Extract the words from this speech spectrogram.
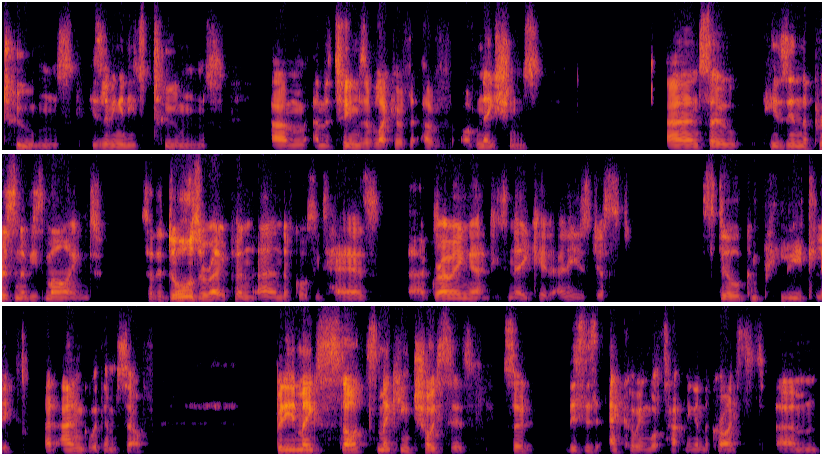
tombs. He's living in these tombs, um, and the tombs of like of, of, of nations. And so he's in the prison of his mind. So the doors are open, and of course his hair's uh, growing, and he's naked, and he's just still completely at anger with himself. But he makes starts making choices. So this is echoing what's happening in the Christ um,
